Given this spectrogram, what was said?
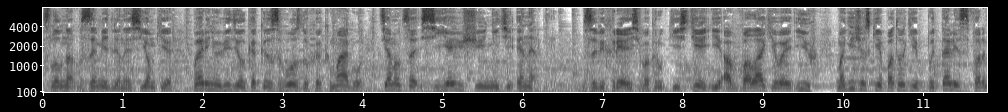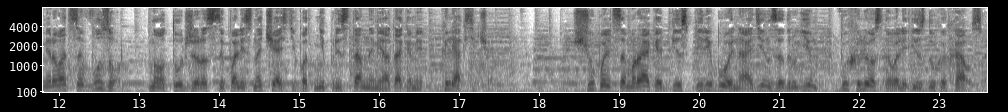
Словно в замедленной съемке парень увидел, как из воздуха к магу тянутся сияющие нити энергии. Завихряясь вокруг кистей и обволакивая их, магические потоки пытались сформироваться в узор, но тут же рассыпались на части под непрестанными атаками Кляксича. Щупальца мрака бесперебойно один за другим выхлестывали из духа хаоса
